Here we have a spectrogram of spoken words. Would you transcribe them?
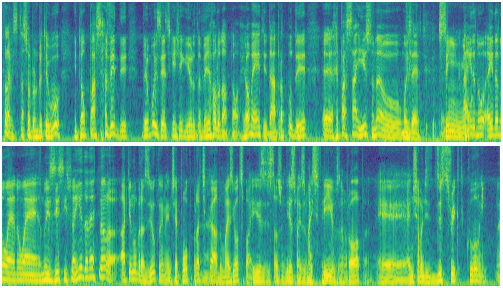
Falei, se está sobrando BTU, então passa a vender. Daí o Moisés, que é engenheiro também, já falou, não, então, realmente dá para poder é, repassar isso, né, o Moisés? Sim. Ainda não, ainda não é, não é, não existe isso ainda, né? Não, aqui no Brasil, Clemente, é pouco praticado, ah. mas em outros países, Estados Unidos, países mais frios, na Europa, é, a gente chama de district cooling. Né?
